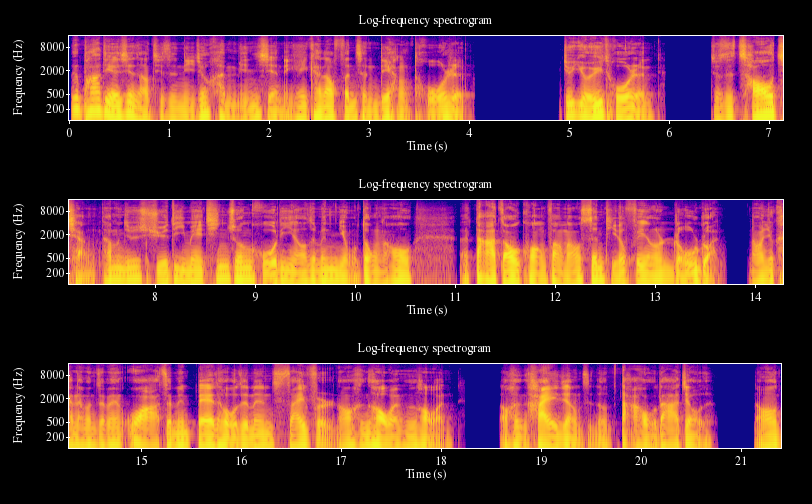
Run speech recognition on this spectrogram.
那个 party 的现场，其实你就很明显，你可以看到分成两坨人，就有一坨人就是超强，他们就是学弟妹，青春活力，然后这边扭动，然后呃大招狂放，然后身体都非常柔软，然后就看他们这边哇，这边 battle，这边 cipher，然后很好玩，很好玩。然后很嗨这样子，然后大吼大叫的，然后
